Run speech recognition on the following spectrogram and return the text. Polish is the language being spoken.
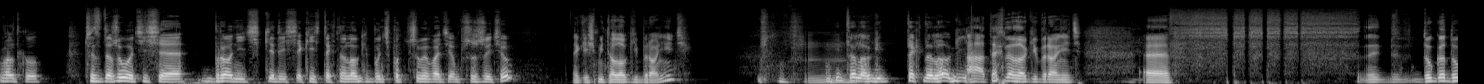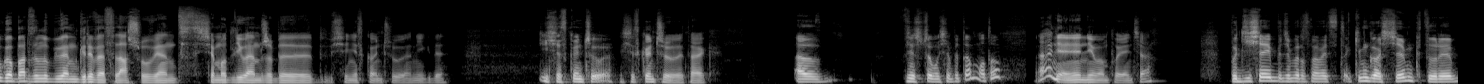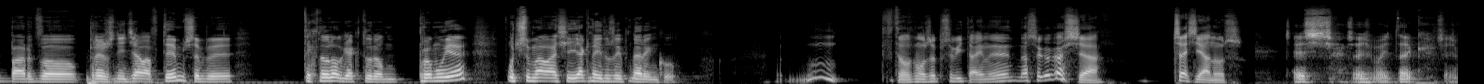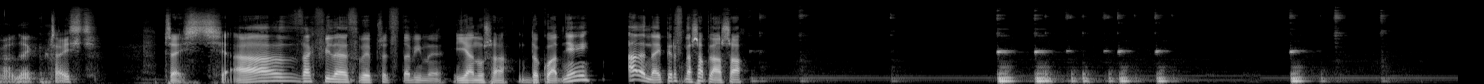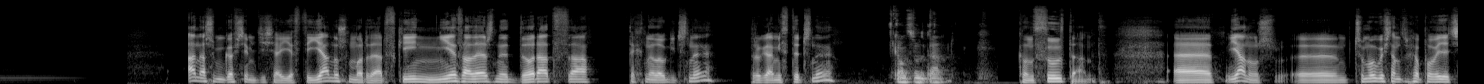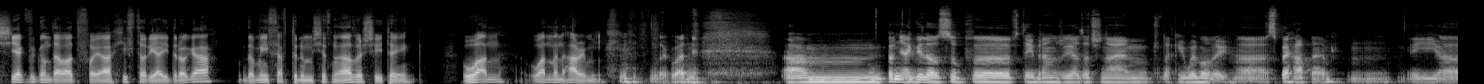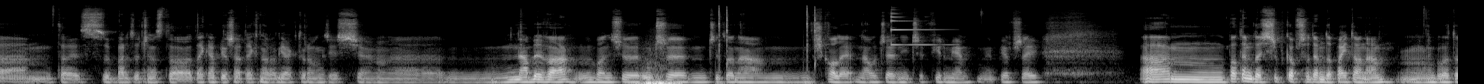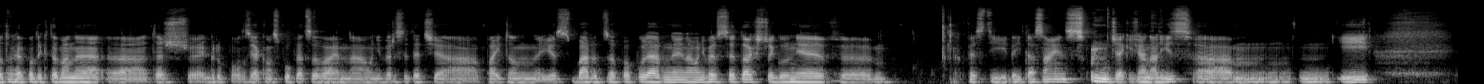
Waldku, czy zdarzyło ci się bronić kiedyś jakiejś technologii bądź podtrzymywać ją przy życiu? Jakiejś mitologii bronić? Mitologii, technologii. A, technologii bronić. E, długo, długo bardzo lubiłem gry we Flashu, więc się modliłem, żeby się nie skończyły nigdy. I się skończyły. I się skończyły, tak. A wiesz czemu się pytam o to? A nie, nie, nie mam pojęcia. Bo dzisiaj będziemy rozmawiać z takim gościem, który bardzo prężnie działa w tym, żeby technologia, którą promuje, utrzymała się jak najdłużej na rynku. Mm, to może przywitajmy naszego gościa. Cześć Janusz. Cześć, cześć Wojtek, cześć Waldek. Cześć. Cześć. A za chwilę sobie przedstawimy Janusza dokładniej, ale najpierw nasza plansza. A naszym gościem dzisiaj jest Janusz Mordarski, niezależny doradca technologiczny, programistyczny. Konsultant. Konsultant. E, Janusz, e, czy mógłbyś nam trochę powiedzieć, jak wyglądała Twoja historia i droga do miejsca, w którym się znalazłeś, czyli tej One, one Man Army? Dokładnie. Um, pewnie jak wiele osób e, w tej branży, ja zaczynałem takiej webowej z PHP mm, i to jest bardzo często taka pierwsza technologia, którą gdzieś się nabywa bądź uczy, czy to na szkole, na uczelni, czy w firmie pierwszej. Um, potem dość szybko wszedłem do Pythona. Mm, było to trochę podyktowane e, też grupą, z jaką współpracowałem na uniwersytecie, a Python jest bardzo popularny na uniwersytetach, szczególnie w, w kwestii data science czy jakichś analiz. Um, I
